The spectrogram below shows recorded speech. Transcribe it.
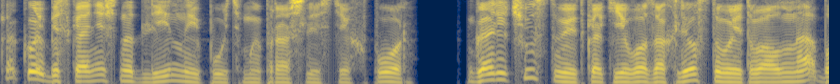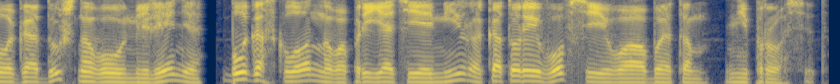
Какой бесконечно длинный путь мы прошли с тех пор. Гарри чувствует, как его захлестывает волна благодушного умиления, благосклонного приятия мира, который вовсе его об этом не просит.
